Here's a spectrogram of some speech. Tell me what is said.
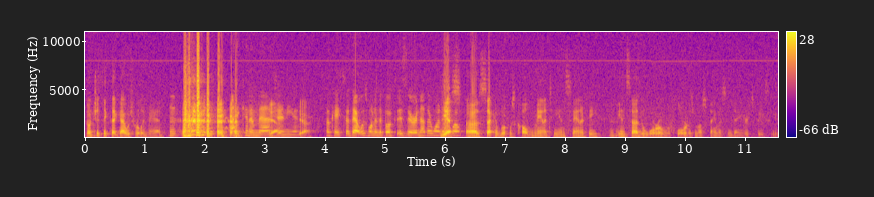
Don't you think that guy was really mad? I can imagine, yeah. yeah. yeah. Okay, so that was one of the books. Is there another one Yes, as well? uh, the second book was called Manatee Insanity, Mhm. Inside the War Over Florida's Most Famous Endangered Species.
